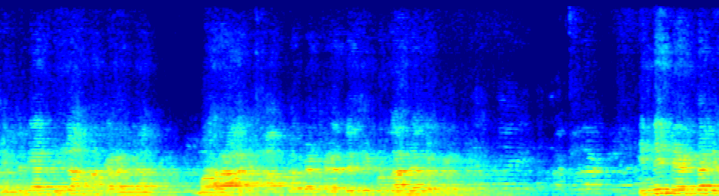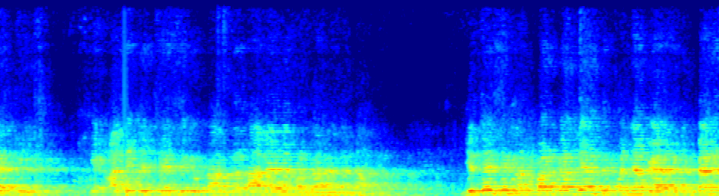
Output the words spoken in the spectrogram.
ਜਿੰਨੀਆਂ ਲੀਲਾਵਾਂ ਕਰਾਈਆਂ, ਮਹਾਰਾਜ ਆਪ ਤੇ ਬੈਠੇ ਰਹਿੰਦੇ ਸੀ ਪ੍ਰਧਾਨੇ ਤੋਂ ਕਰਦੇ ਇੰਨੀ ਨੇੜਤਾ ਲਿਆਦੀ ਕਿ ਅੱਜ ਜਿੱਥੇ ਅਸੀਂ ਗੁਰੂ ਨਾਨਕ ਦਾ ਨਾਮ ਲੈਣੇ ਮਰਦਾਨੇ ਦਾ ਨਾਮ ਜਿੱਥੇ ਅਸੀਂ ਗਣਪੜ ਕਰਦੇ ਆ ਫਿਰ ਪੰਜਾਂ ਪਿਆਰਿਆਂ ਦੀ ਪਹਿਲੇ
